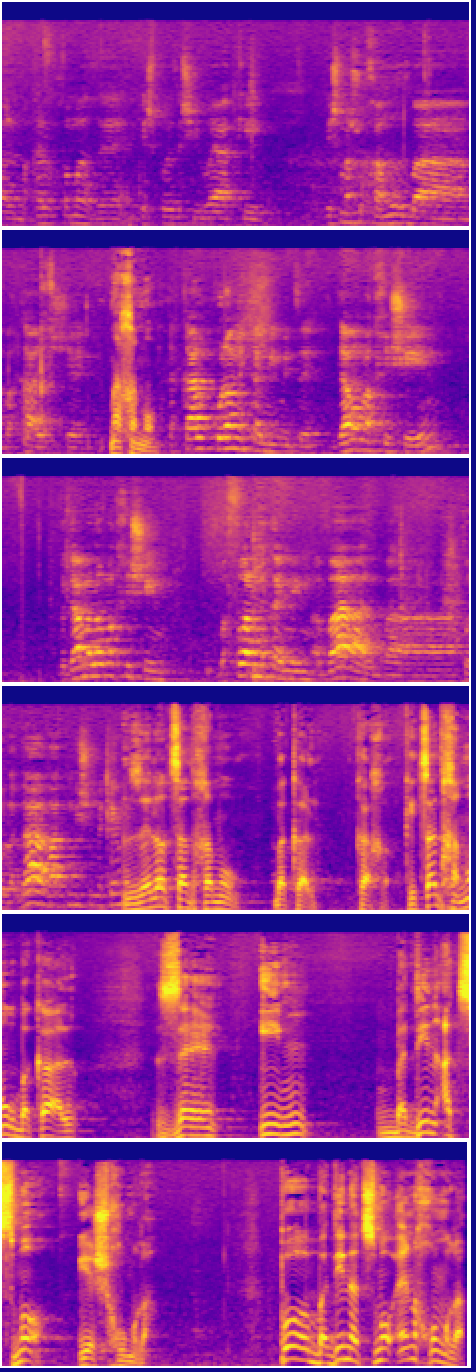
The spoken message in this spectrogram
אבל בקל וחומר זה, יש פה איזושהי בעיה, כי יש משהו חמור בקל, שאת מה חמור? הקל כולם מקיימים את זה, גם המכחישים וגם הלא מכחישים. בפועל מקיימים, אבל בתולדה רק מי שמקיים... זה לא צד חמור בקל, ככה. כי צד חמור בקל זה אם בדין עצמו יש חומרה. פה בדין עצמו אין חומרה.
